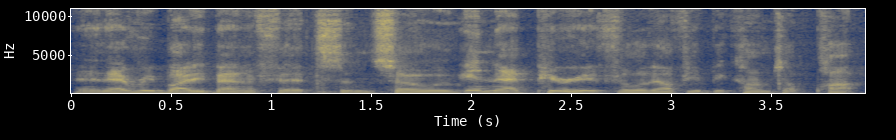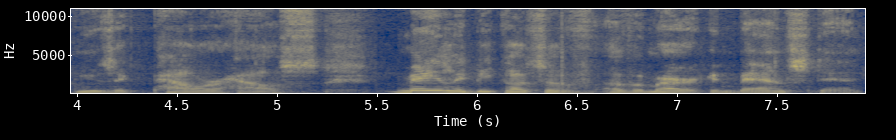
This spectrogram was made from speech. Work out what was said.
and everybody benefits. And so in that period, Philadelphia becomes a pop music powerhouse, mainly because of of, American Bandstand.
